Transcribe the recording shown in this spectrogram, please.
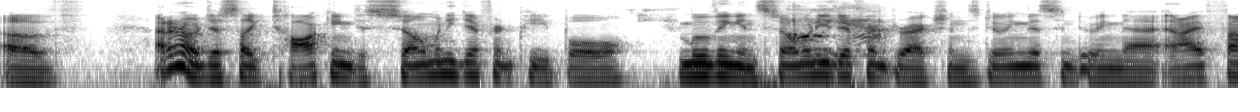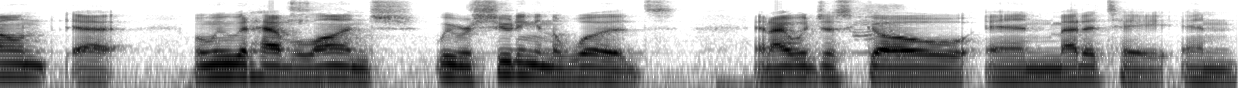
of I don't know, just like talking to so many different people, moving in so Oh, many yeah. different directions, doing this and doing that. And I found at when we would have lunch, we were shooting in the woods, and I would just go and meditate. And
